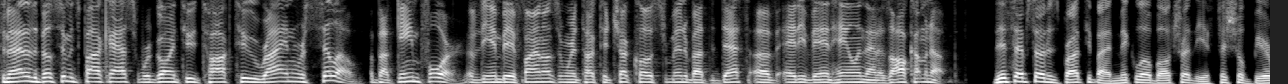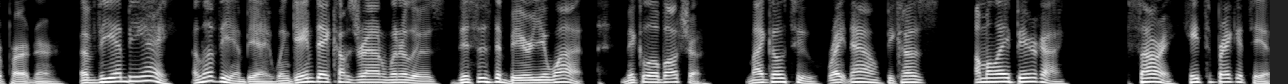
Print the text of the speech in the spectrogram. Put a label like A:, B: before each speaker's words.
A: Tonight on the Bill Simmons podcast, we're going to talk to Ryen Russillo about game four of the NBA Finals, and we're going to talk to Chuck Klosterman about the death of Eddie Van Halen. That is all coming up.
B: This episode is brought to you by Michelob Ultra, the official beer partner of the NBA. I love the NBA. When game day comes around, win or lose, this is the beer you want. Michelob Ultra, my go-to right now because I'm a light beer guy. Sorry, hate to break it to you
